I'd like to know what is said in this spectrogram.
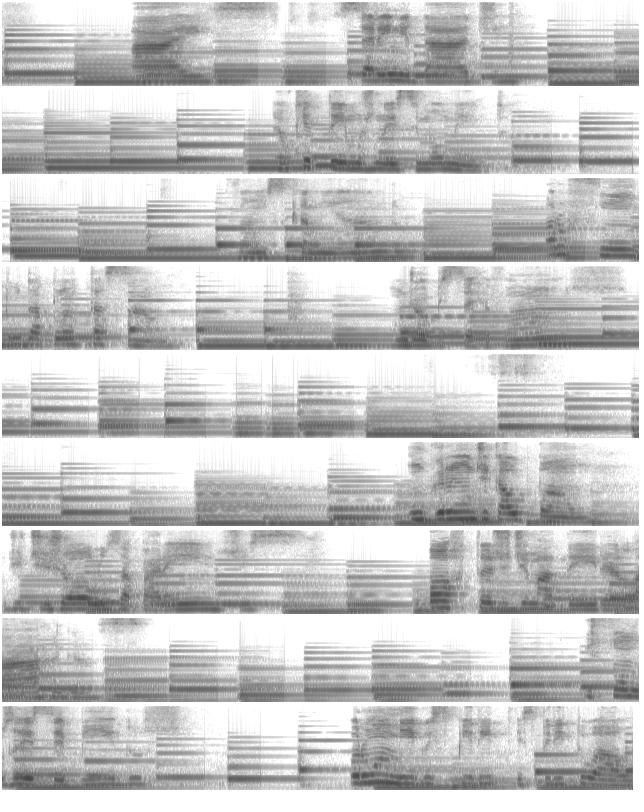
paz, serenidade. É o que temos nesse momento. Vamos caminhando para o fundo da plantação, onde observamos um grande galpão de tijolos aparentes portas de madeira largas. E somos recebidos por um amigo espiritual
